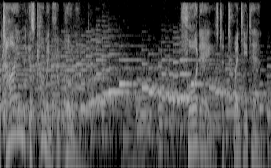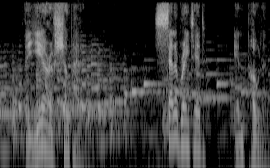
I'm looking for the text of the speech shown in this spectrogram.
time is coming for Poland. Four days to 2010, the year of Chopin. Celebrated in Poland.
